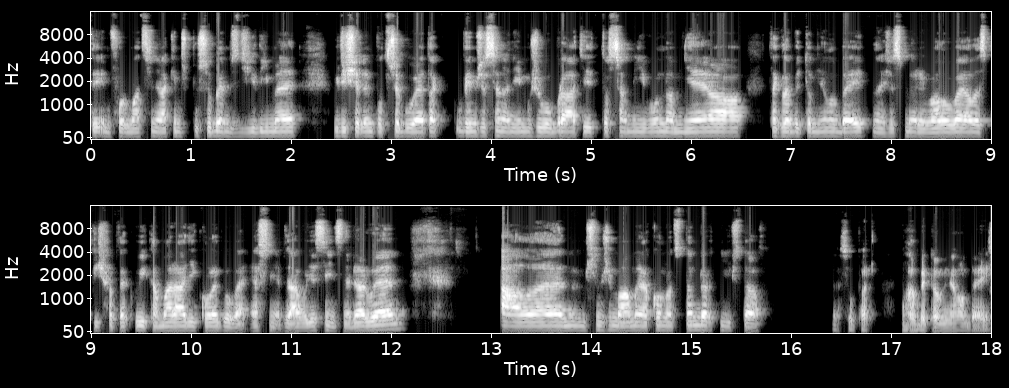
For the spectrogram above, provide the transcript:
ty informace nějakým způsobem sdílíme. Když jeden potřebuje, tak vím, že se na něj můžu obrátit, to samý on na mě a takhle by to mělo být, ne, že jsme rivalové, ale spíš fakt takový kamarádi, kolegové. Jasně, v závodě si nic nedarujeme, ale myslím, že máme jako nadstandardní vztah. To je super, to by to mělo být.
